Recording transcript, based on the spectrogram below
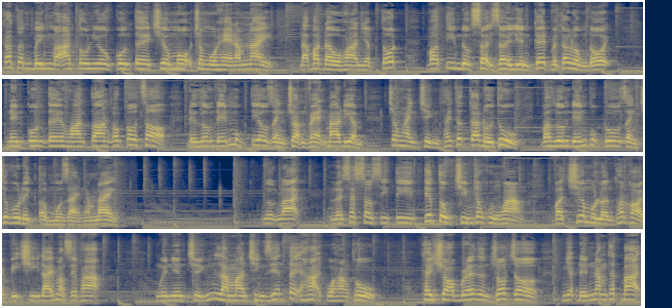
các tân binh mà Antonio Conte chiêu mộ trong mùa hè năm nay đã bắt đầu hòa nhập tốt và tìm được sợi dây liên kết với các đồng đội, nên Conte hoàn toàn có cơ sở để hướng đến mục tiêu giành trọn vẹn 3 điểm trong hành trình thách thức các đối thủ và hướng đến cuộc đua giành chức vô địch ở mùa giải năm nay. Ngược lại, Leicester City tiếp tục chìm trong khủng hoảng và chưa một lần thoát khỏi vị trí đáy bảng xếp hạng. Nguyên nhân chính là màn trình diễn tệ hại của hàng thủ. Thầy trò Brendan Rodgers nhận đến 5 thất bại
